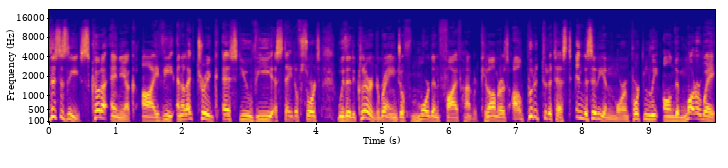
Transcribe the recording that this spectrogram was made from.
This is the Skoda Enyaq iV, an electric SUV estate of sorts with a declared range of more than 500 kilometers. I'll put it to the test in the city and more importantly on the motorway.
